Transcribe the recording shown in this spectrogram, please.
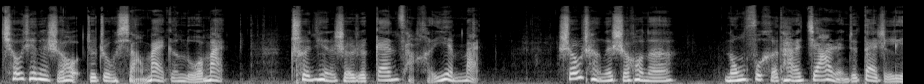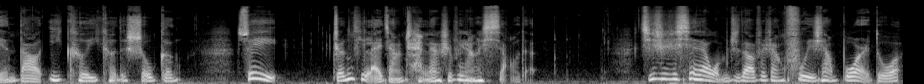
秋天的时候就种小麦跟罗麦，春天的时候是甘草和燕麦。收成的时候呢，农夫和他的家人就带着镰刀一颗一颗的收耕，所以。整体来讲，产量是非常小的。即使是现在我们知道非常富裕，像波尔多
